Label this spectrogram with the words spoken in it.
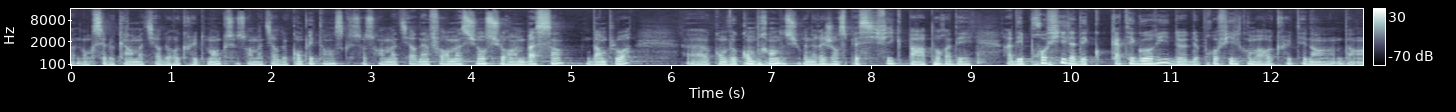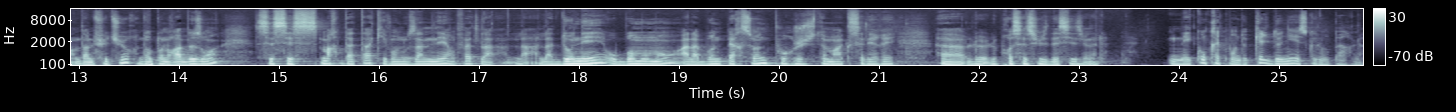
Euh, donc c'est le cas en matière de recrutement, que ce soit en matière de compétences, que ce soit en matière d'information sur un bassin d'emploi euh, qu'on veut comprendre sur une région spécifique par rapport à des, à des profils, à des catégories de, profils qu'on va recruter dans, dans, le futur, dont on aura besoin. C'est ces smart data qui vont nous amener en fait la, la, donnée au bon moment, à la bonne personne pour justement accélérer euh, le processus décisionnel. Mais concrètement, de quelles données est-ce que l'on parle?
